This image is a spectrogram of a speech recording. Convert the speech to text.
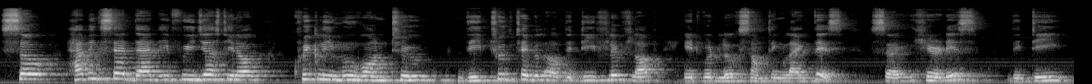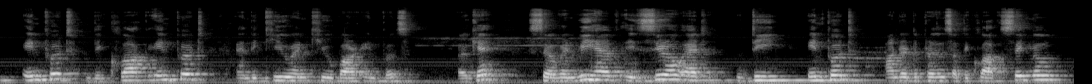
So having said that if we just you know quickly move on to the truth table of the D flip-flop it would look something like this. So here it is the D input the clock input and the Q and Q bar inputs okay? So when we have a 0 at D input under the presence of the clock signal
